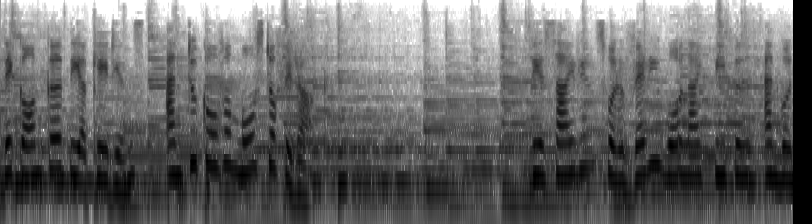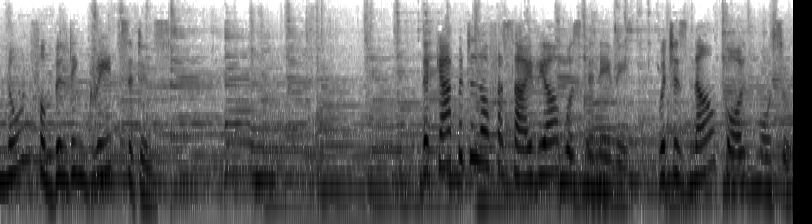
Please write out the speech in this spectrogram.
They conquered the Akkadians and took over most of Iraq. The Assyrians were a very warlike people and were known for building great cities. The capital of Assyria was Nineveh, which is now called Mosul.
